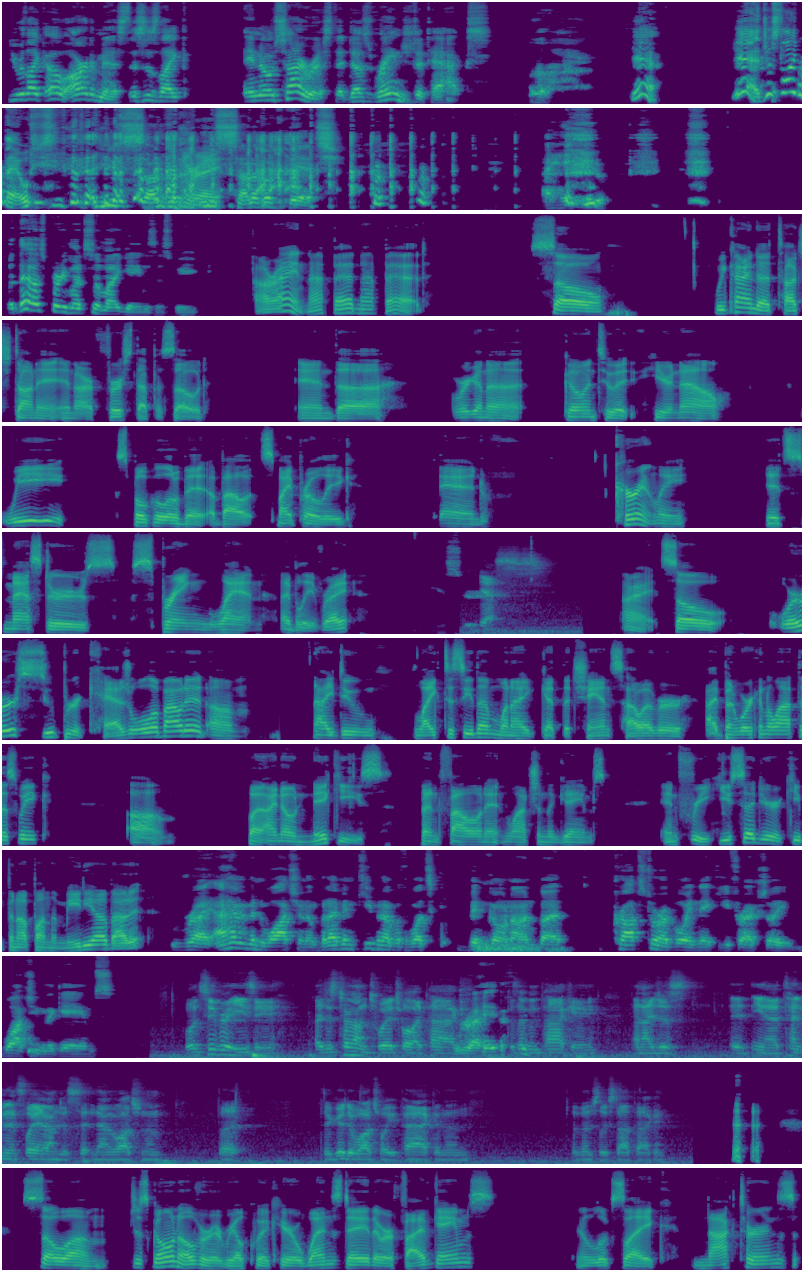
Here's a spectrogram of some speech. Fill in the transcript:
you were like, oh, Artemis. This is like an Osiris that does ranged attacks. Ugh. yeah, yeah, just like that. You- You son of a, you son of a bitch. I hate you. but that was pretty much some of my games this week. All right, not bad, not bad. So, we kind of touched on it in our first episode, and uh, we're gonna go into it here now. We spoke a little bit about Smite Pro League, and currently it's Masters Spring LAN, I believe, right? Yes. Yes. All right, so we're super casual about it. Um, I do like to see them when I get the chance. However, I've been working a lot this week. Um, but I know Nikki's been following it and watching the games. And Freak, you said you're keeping up on the media about it. Right. I haven't been watching them, but I've been keeping up with what's been going on. But props to our boy Nikki for actually watching the games. Well, it's super easy. I just turn on Twitch while I pack. Right. Because I've been packing, and I just, it, you know, 10 minutes later, I'm just sitting down watching them. But they're good to watch while you pack, and then eventually stop packing. So, um, just going over it real quick here. Wednesday, there were five games. It looks like Nocturnes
